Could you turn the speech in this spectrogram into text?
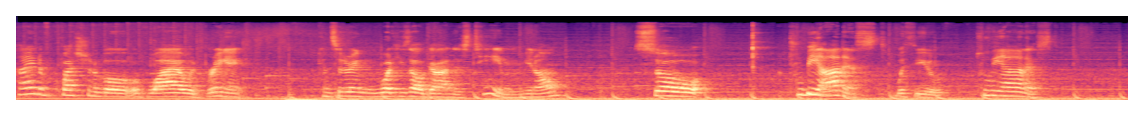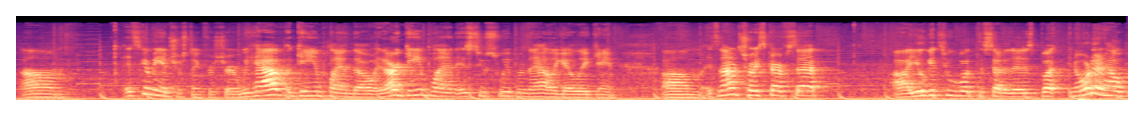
kind of questionable of why I would bring it considering what he's all got in his team, you know? So, to be honest with you, to be honest, um, it's going to be interesting for sure. We have a game plan, though, and our game plan is to sweep him the Heligo late game. Um, it's not a choice scarf set. Uh, you'll get to what the set it is, but in order to help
